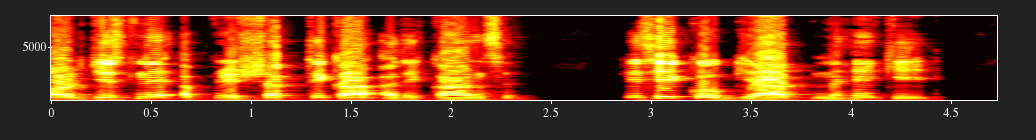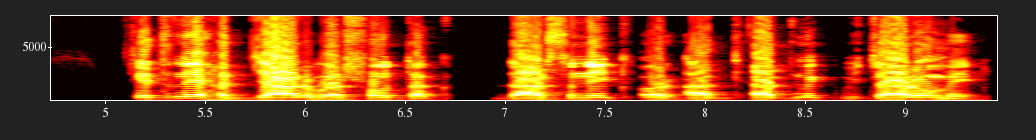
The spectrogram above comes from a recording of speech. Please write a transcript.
और जिसने अपनी शक्ति का अधिकांश किसी को ज्ञात नहीं की, कितने हज़ार वर्षों तक दार्शनिक और आध्यात्मिक विचारों में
